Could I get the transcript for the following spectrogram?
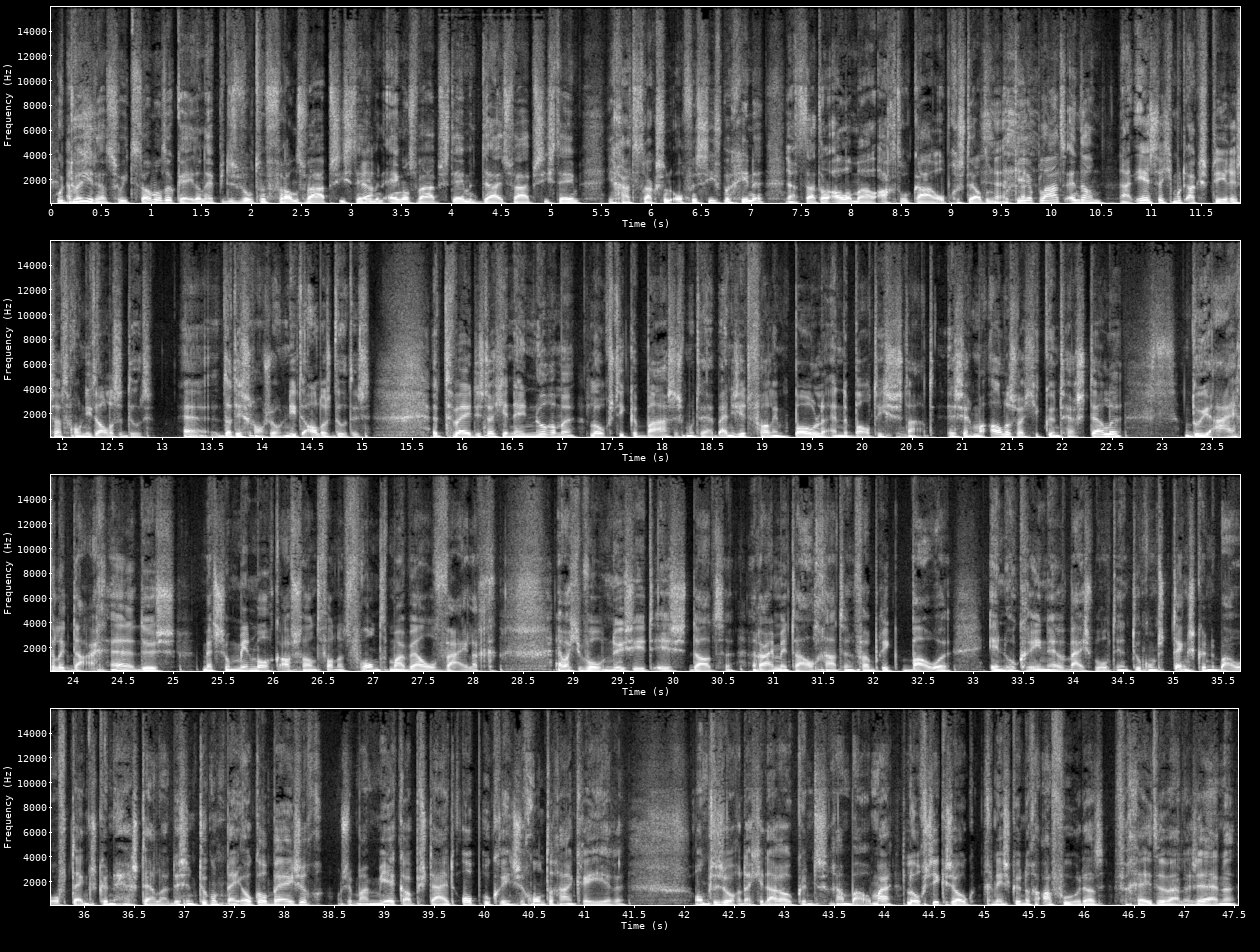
Hoe doe je dat zoiets dan? Want oké, dan heb je dus bijvoorbeeld een Frans wapensysteem, Ja. een Engels wapensysteem, een Duits wapensysteem. Je gaat straks een offensief beginnen. Dat staat dan allemaal achter elkaar opgesteld op een parkeerplaats. En dan? Nou, het eerste wat je moet accepteren is dat gewoon niet alles het doet. Dat is gewoon zo. Niet alles doet het. Het tweede is dat je een enorme logistieke basis moet hebben. En die zit vooral in Polen en de Baltische Staten. En zeg maar alles wat je kunt herstellen, doe je eigenlijk daar. Hè. Dus met zo min mogelijk afstand van het front, maar wel veilig. En wat je bijvoorbeeld nu ziet, is dat eh, Rijnmetaal gaat een fabriek bouwen in Oekraïne. Waarbij ze bijvoorbeeld in de toekomst tanks kunnen bouwen of tanks kunnen herstellen. Dus in de toekomst ben je ook al bezig om zeg maar, meer capaciteit op Oekraïnse grond te gaan creëren. Om te zorgen dat je daar ook kunt gaan bouwen. Maar logistiek is ook geneeskundige afvoer. Dat vergeten we wel eens. Hè. En eh,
